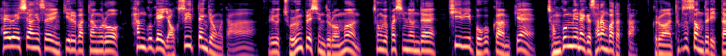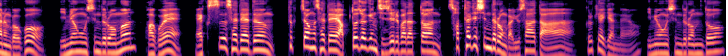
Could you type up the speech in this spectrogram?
해외 시장에서의 인기를 바탕으로 한국에 역수입된 경우다. 그리고 조용필 신드롬은 1980년대 TV 보급과 함께 전 국민에게 사랑받았다. 그러한 특수성들이 있다는 거고 이명웅 신드롬은 과거에 X세대 등 특정 세대의 압도적인 지지를 받았던 서태지 신드롬과 유사하다. 그렇게 얘기했네요. 이명웅 신드롬도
